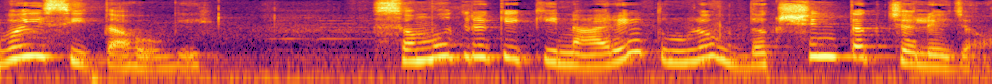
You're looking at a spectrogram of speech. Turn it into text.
वही सीता होगी। समुद्र के किनारे तुम लोग दक्षिण तक चले जाओ।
